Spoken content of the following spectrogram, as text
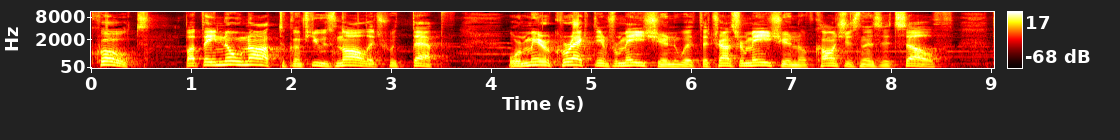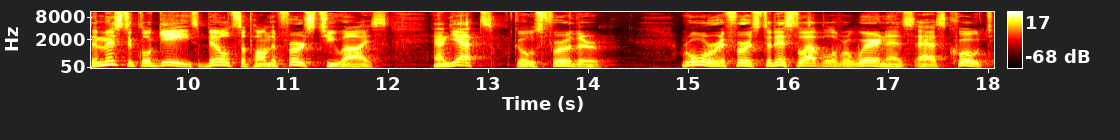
Quote, but they know not to confuse knowledge with depth or mere correct information with the transformation of consciousness itself. The mystical gaze builds upon the first two eyes, and yet goes further. Rohr refers to this level of awareness as, quote,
